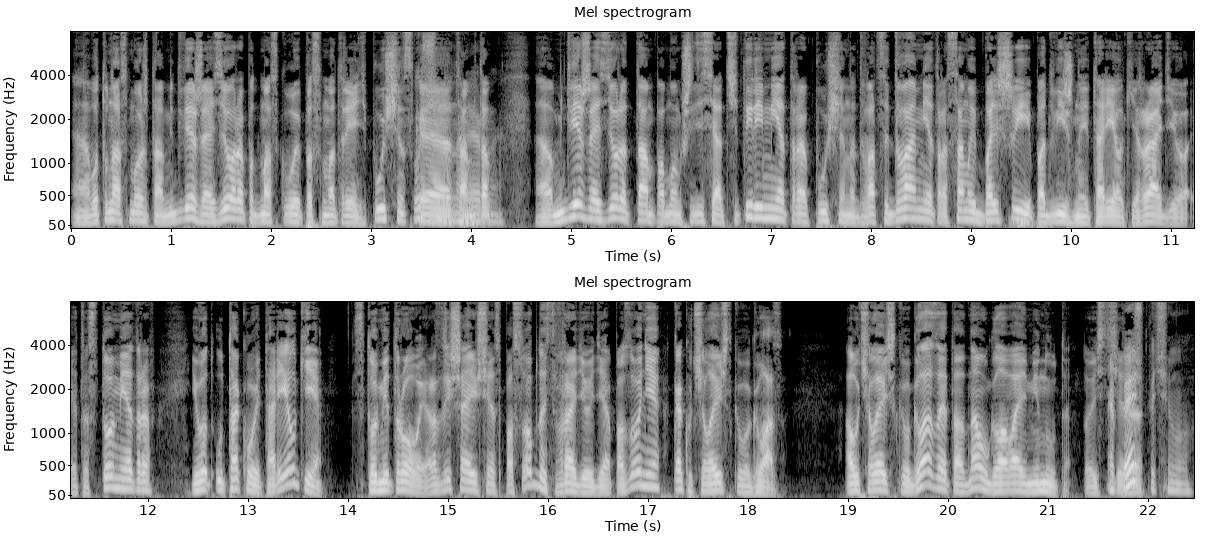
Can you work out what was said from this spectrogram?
Э, вот у нас можно там Медвежье озера под Москвой посмотреть, Пущинское, Пущино, там, там, наверное. Медвежье озера там, по-моему, 64 метра, Пущино 22 метра, самые большие подвижные тарелки радио это 100 метров. И вот у такой тарелки 100-метровой разрешающая способность в радиодиапазоне, как у человеческого глаза. А у человеческого глаза это одна угловая минута. То есть, А э, понимаешь почему?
